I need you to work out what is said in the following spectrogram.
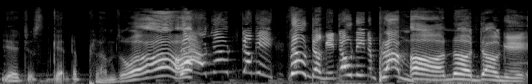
Yeah, just get the plums. Oh, No, no, doggy! No, doggy, don't eat the plums! oh no, doggy.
